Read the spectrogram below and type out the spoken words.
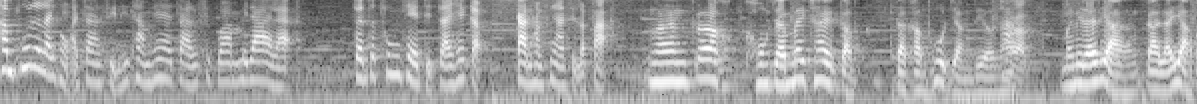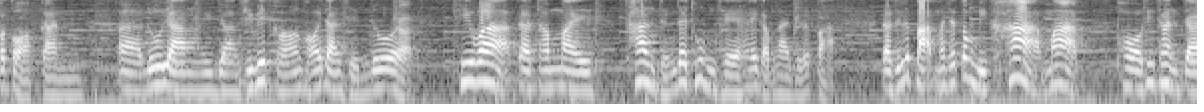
คำพูดอะไรของอาจารย์ศิลป์ที่ทำให้อาจารย์รู้สึกว่าไม่ได้แล้วฉันจะทุ่มเทจิตใจให้กับการทำงานศิลปะ งานก็คงจะไม่ใช่กับ แต่คำพูดอย่างเดียวนะ ครับ มันมีหลายอย่างแต่หลายอย่างประกอบกันอ่าดูอย่างอย่างชีวิตของของอาจารย์ศิลป์ด้วย ครับ ที่ว่าแต่ทำไมท่านถึงได้ทุ่มเทให้กับงานศิลปะ แต่ศิลปะมันจะต้องมีค่ามาก พอที่ท่านจะ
